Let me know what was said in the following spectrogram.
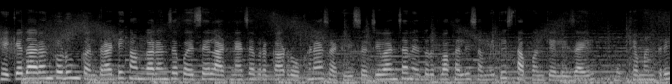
ठेकेदारांकडून कंत्राटी कामगारांचे पैसे लाटण्याचे प्रकार रोखण्यासाठी सचिवांच्या नेतृत्वाखाली समिती स्थापन केली जाईल. मुख्यमंत्री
